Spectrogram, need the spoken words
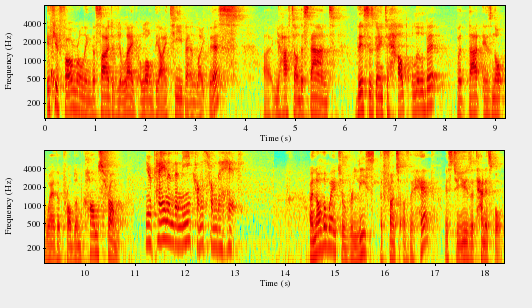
If you're foam rolling the side of your leg along the IT band like this, uh, you have to understand this is going to help a little bit, but that is not where the problem comes from. Your pain in the knee comes from the hip. Another way to release the front of the hip is to use a tennis ball.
